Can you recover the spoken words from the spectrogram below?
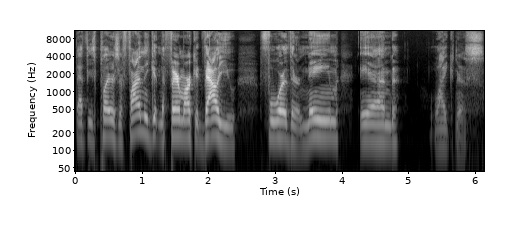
that these players are finally getting the fair market value for their name and likeness.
